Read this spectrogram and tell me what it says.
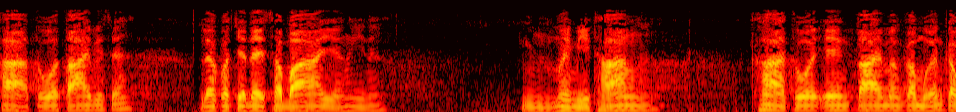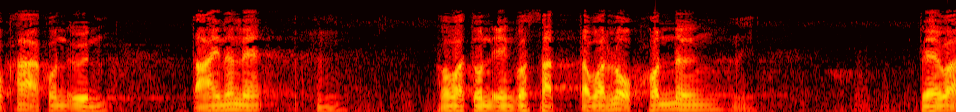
ฆ่าตัวตายไปซะแล้วก็จะได้สบายอย่างนี้นะไม่มีทางฆ่าตัวเองตายมันก็เหมือนกับฆ่าคนอื่น ตายนั่นแหละ เพราะว่าตนเองก็สัตว์แต่ว่าโลกคนหนึ่งแปลว่า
